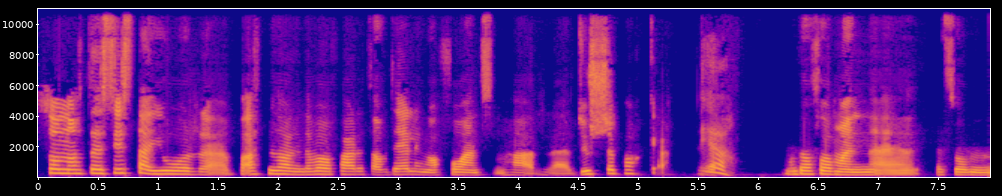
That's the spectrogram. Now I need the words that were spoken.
Sånn at det siste jeg gjorde eh, på ettermiddagen, det var å ferdig til avdelinga og få en sånn her eh, dusjepakke. ja. Og da får man en sånn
